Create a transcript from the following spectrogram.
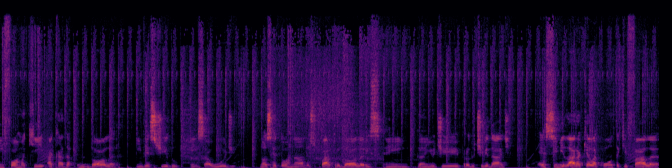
informa que a cada um dólar investido em saúde, nós retornamos 4 dólares em ganho de produtividade. É similar àquela conta que fala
